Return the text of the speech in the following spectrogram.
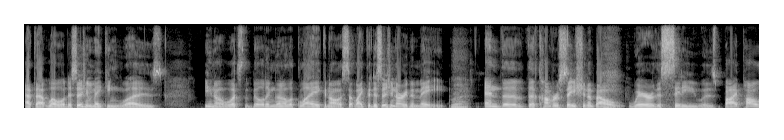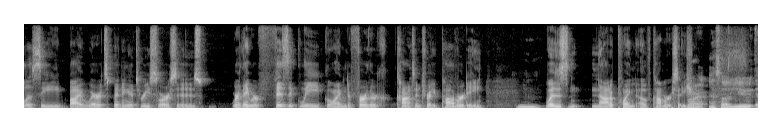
at that level of decision making was, you know, what's the building going to look like and all this stuff. Like the decision already been made. Right. and the the conversation about where the city was by policy by where it's spending its resources where they were physically going to further concentrate poverty hmm. was not a point of conversation Right. And so you.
